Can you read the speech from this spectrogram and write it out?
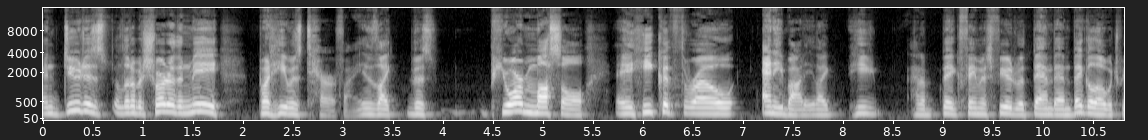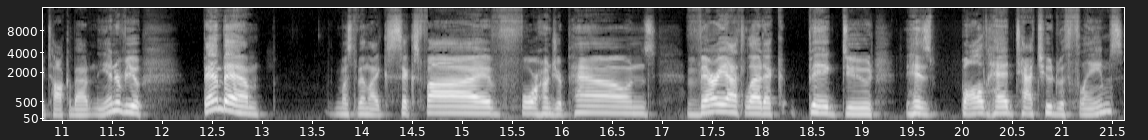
And dude is a little bit shorter than me, but he was terrifying. He was like this pure muscle. He could throw anybody. Like he had a big famous feud with Bam Bam Bigelow, which we talk about in the interview. Bam Bam must have been like 6'5, 400 pounds, very athletic, big dude. His bald head tattooed with flames.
